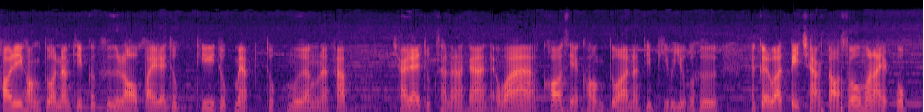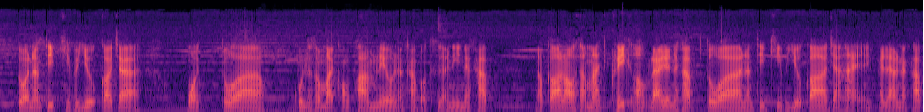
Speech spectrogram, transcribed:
ข้อดีของตัวน้ำทิพย์ก็คือเราไปได้ทุกที่ทุกแมปทุกเมืองนะครับ ใช้ได้ทุกสถานการณ์ แต่ว่าข้อเสียของตัวน้ำทิพย์ขี่พายุก็คือ ถ้าเกิดว่าติดฉากต่อสู้เมื่อไหร่ปุ๊บตัวน้ำทิพย์ขี่พายุก็จะหมดตัวคุณสมบัติของความเร็วนะครับ ก็คืออันนี้นะครับ แล้วก็เราสามารถคลิกออกได้ด้วยนะครับ ตัวน้ำทิพย์ขี่พายุก็จะหายไปแล้วนะครับ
